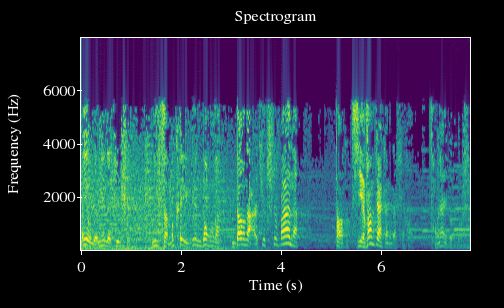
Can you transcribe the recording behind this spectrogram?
没有人民的支持，你怎么可以运动呢？你到哪儿去吃饭呢？到解放战争的时候，同样一个故事，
